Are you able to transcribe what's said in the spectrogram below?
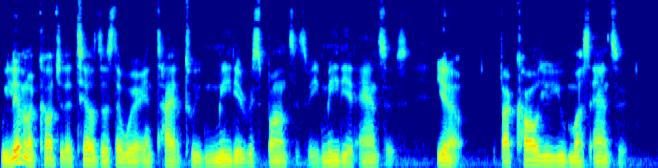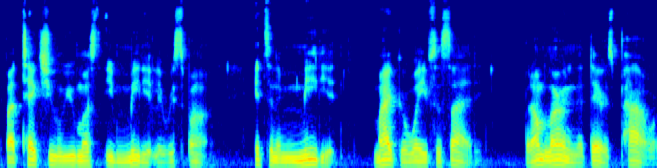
We live in a culture that tells us that we're entitled to immediate responses, immediate answers. You know, if I call you, you must answer. If I text you, you must immediately respond. It's an immediate microwave society. But I'm learning that there is power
